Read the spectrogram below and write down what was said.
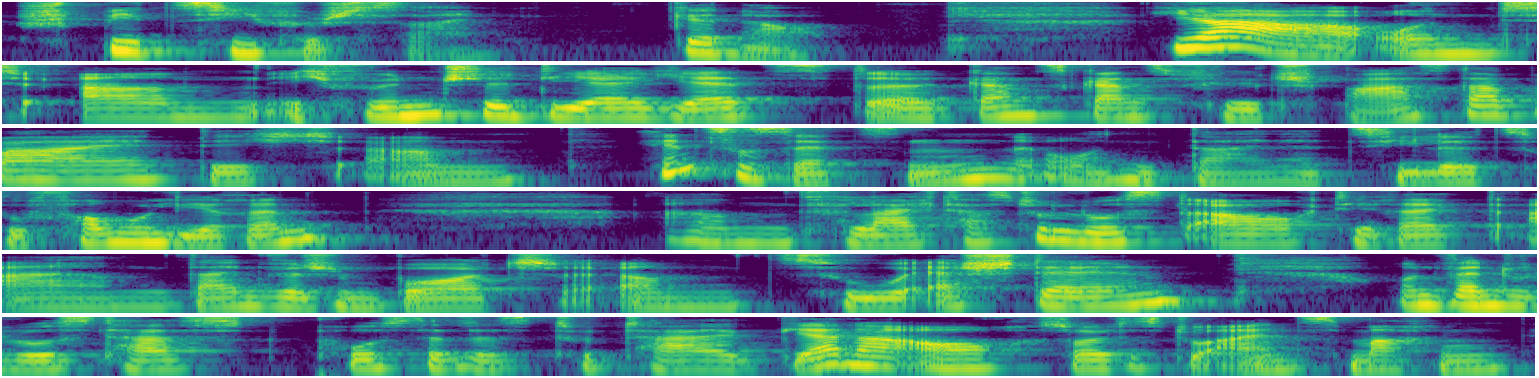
spezifisch sein. Genau. Ja, und ähm, ich wünsche dir jetzt äh, ganz, ganz viel Spaß dabei, dich ähm, hinzusetzen und deine Ziele zu formulieren. Ähm, vielleicht hast du Lust auch direkt ähm, dein Vision Board ähm, zu erstellen. Und wenn du Lust hast, poste das total gerne auch. Solltest du eins machen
